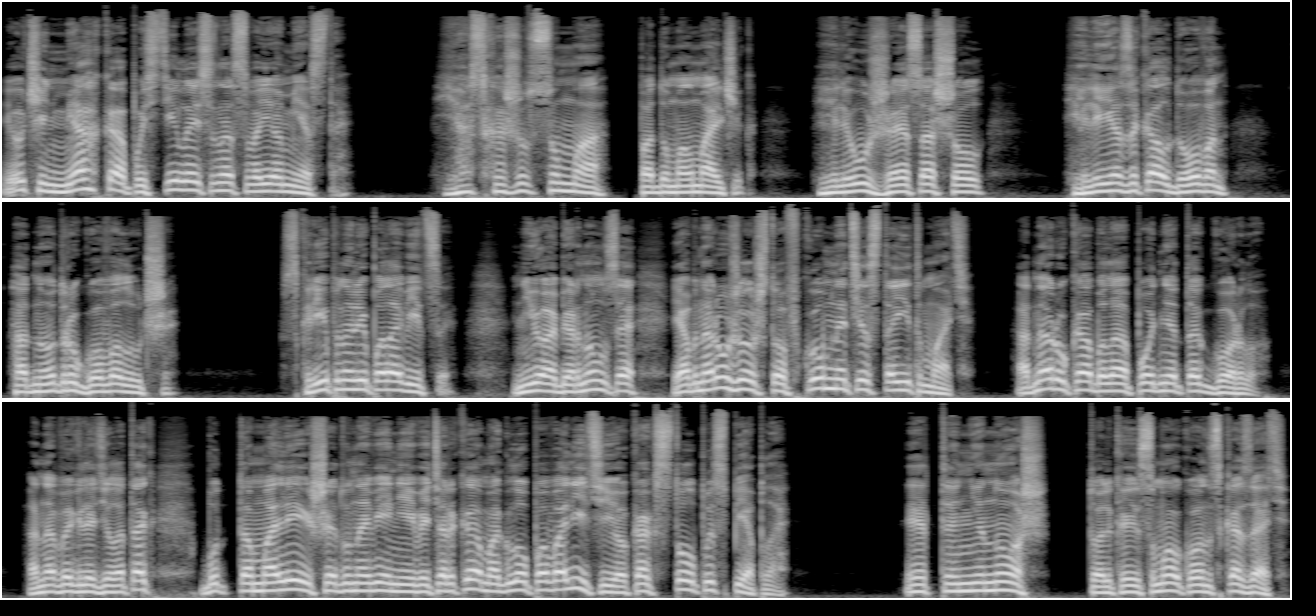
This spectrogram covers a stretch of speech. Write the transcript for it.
и очень мягко опустилась на свое место. «Я схожу с ума», — подумал мальчик. «Или уже сошел, или я заколдован. Одно другого лучше». Скрипнули половицы. Нью обернулся и обнаружил, что в комнате стоит мать. Одна рука была поднята к горлу. Она выглядела так, будто малейшее дуновение ветерка могло повалить ее, как столб из пепла. «Это не нож», — только и смог он сказать.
